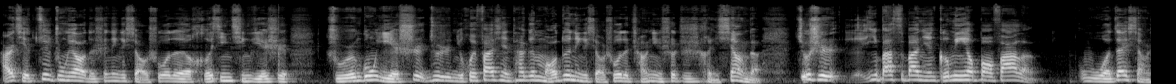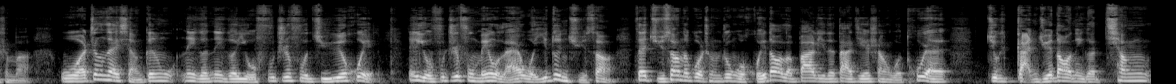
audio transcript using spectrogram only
而且最重要的是，那个小说的核心情节是，主人公也是，就是你会发现他跟矛盾那个小说的场景设置是很像的，就是一八四八年革命要爆发了。我在想什么？我正在想跟那个那个有夫之妇去约会，那个有夫之妇没有来，我一顿沮丧。在沮丧的过程中，我回到了巴黎的大街上，我突然。就感觉到那个枪，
